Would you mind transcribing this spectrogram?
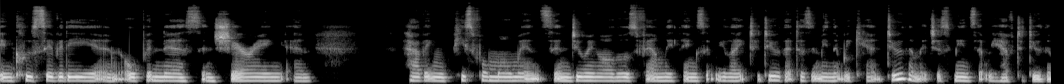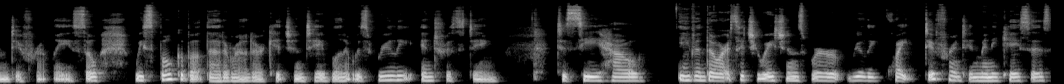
inclusivity and openness and sharing and having peaceful moments and doing all those family things that we like to do. That doesn't mean that we can't do them. It just means that we have to do them differently. So we spoke about that around our kitchen table, and it was really interesting to see how, even though our situations were really quite different in many cases,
